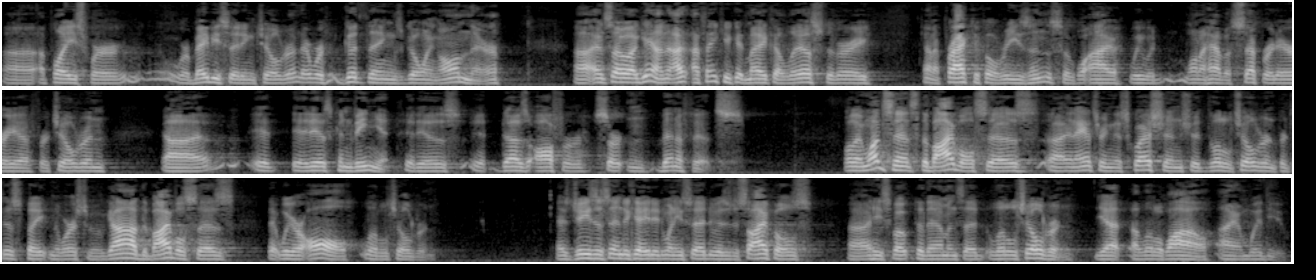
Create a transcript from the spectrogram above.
a place where we're babysitting children. There were good things going on there. Uh, and so again, I, I think you could make a list of very kind of practical reasons of why we would want to have a separate area for children. Uh, it, it is convenient. It is, it does offer certain benefits. Well, in one sense, the Bible says, uh, in answering this question, should little children participate in the worship of God? The Bible says that we are all little children. As Jesus indicated when he said to his disciples, uh, he spoke to them and said, little children, yet a little while I am with you.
